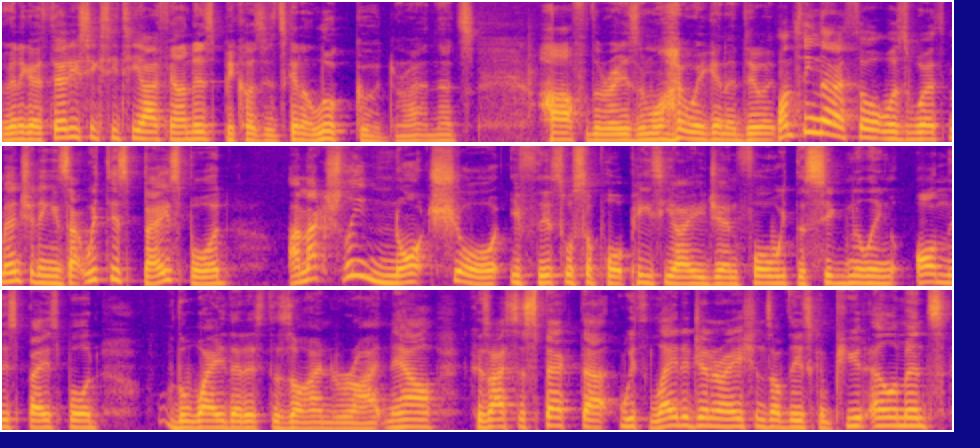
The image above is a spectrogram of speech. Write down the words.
We're gonna go 3060 Ti founders because it's gonna look good, right? And that's half of the reason why we're gonna do it. One thing that I thought was worth mentioning is that with this baseboard, I'm actually not sure if this will support PCIe Gen 4 with the signaling on this baseboard the way that it's designed right now because I suspect that with later generations of these compute elements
